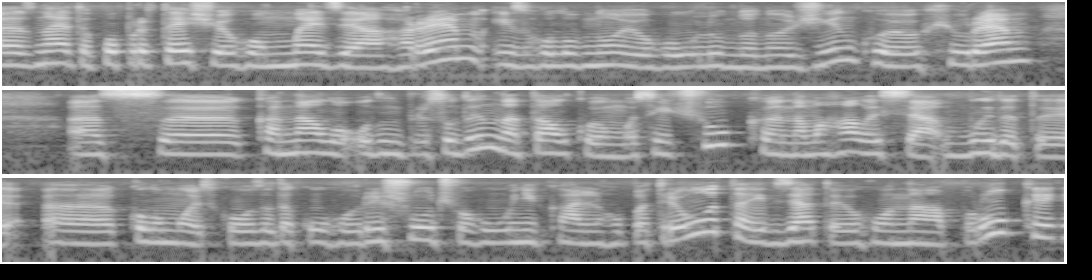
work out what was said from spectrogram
е, знаєте, попри те, що його медіа грем із головною його улюбленою жінкою Хюрем з е, каналу 1 плюс 1 Наталкою Мосійчук намагалися видати е, Коломойського за такого рішучого унікального патріота і взяти його на поруки.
